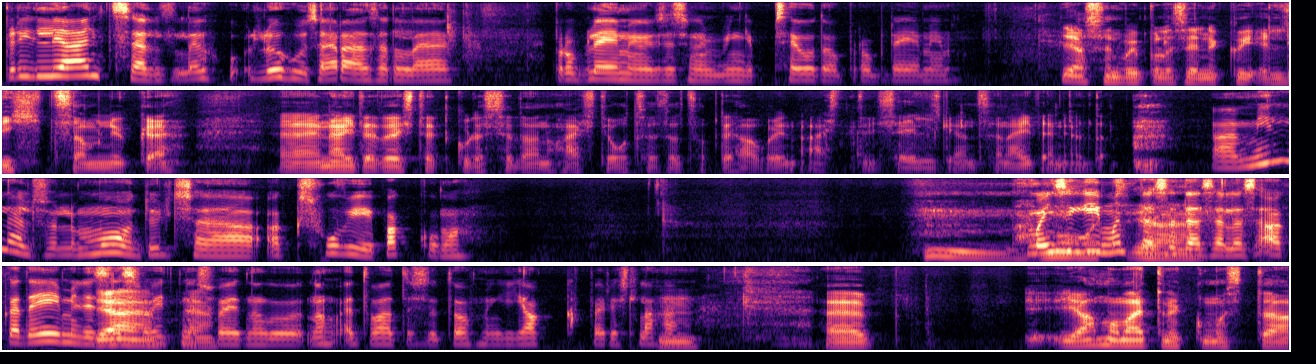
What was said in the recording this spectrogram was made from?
briljantselt lõhu, lõhus ära selle äh, probleemi või siis on mingi pseudoprobleemi. jah, see on võib-olla selline kõige lihtsam niisugune äh, näide tõesti, et kuidas seda noh, hästi otseselt saab teha või no hästi selge on see näide nii-öelda. Äh, millal sulle mood üldse hakkas huvi pakkuma hmm,? ma isegi mood, ei mõtle jah. seda selles akadeemilises võtmes, vaid nagu noh, et vaatasid, et oh, mingi jakk, päris lahe. Äh, jah, ma mäletan, et kui ma seda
